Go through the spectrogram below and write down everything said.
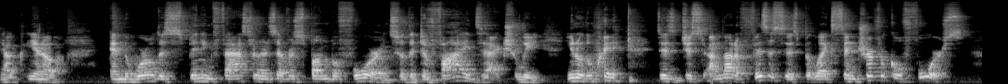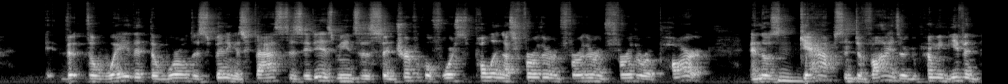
Now you know and the world is spinning faster than it's ever spun before and so the divides actually you know the way just, just i'm not a physicist but like centrifugal force the, the way that the world is spinning as fast as it is means the centrifugal force is pulling us further and further and further apart. And those mm. gaps and divides are becoming even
